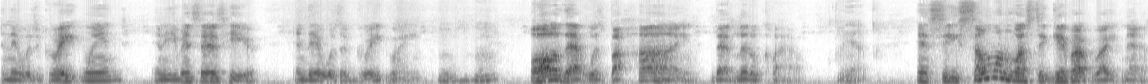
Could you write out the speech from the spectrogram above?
and there was great wind, and it even says here, and there was a great rain. Mm-hmm. All of that was behind that little cloud. Yeah. And see, someone wants to give up right now.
